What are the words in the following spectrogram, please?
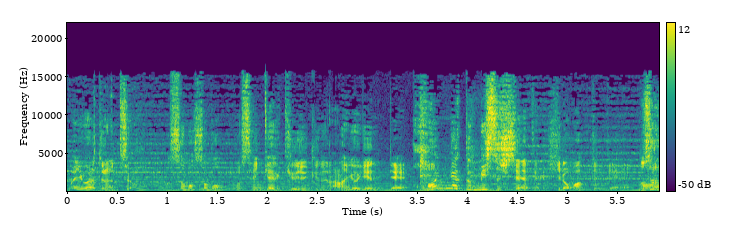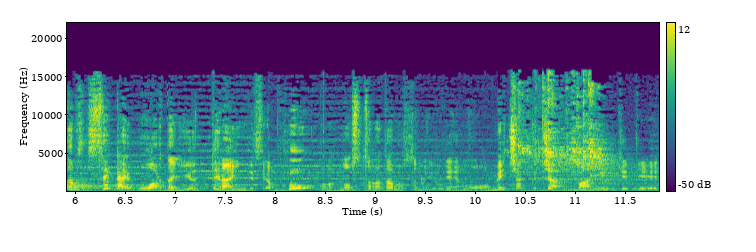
まあ、言われてるんですよ、まあ、そもそもこれ1999年のあの予言って翻訳ミスしたやつが広まっててノストラダムスは世界終わるとは言ってないんですよ。ほこのノストラダムスの予言をめちゃくちゃ真に受けて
